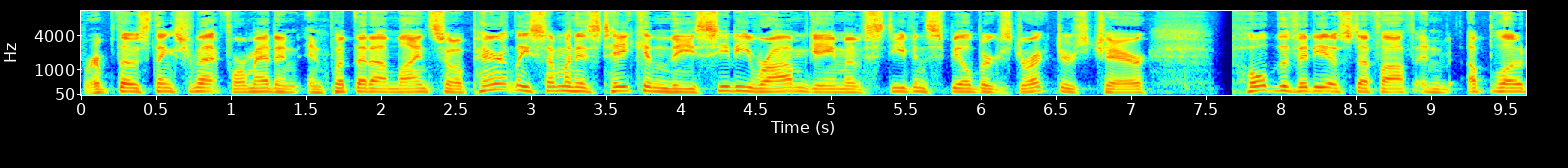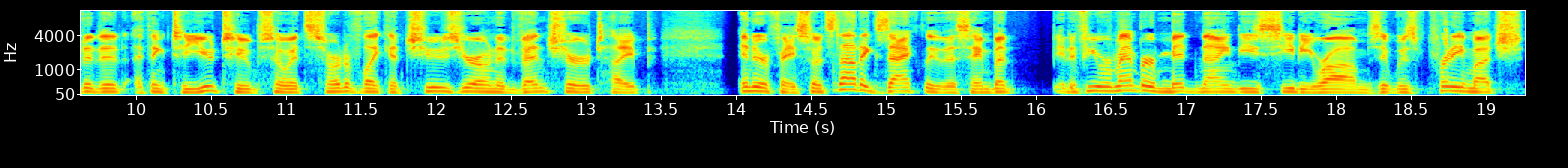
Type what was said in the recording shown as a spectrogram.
rip those things from that format and, and put that online. So apparently, someone has taken the CD-ROM game of Steven Spielberg's Director's Chair, pulled the video stuff off, and uploaded it, I think, to YouTube. So it's sort of like a choose your own adventure type interface. So it's not exactly the same, but if you remember mid 90s CD-ROMs, it was pretty much,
